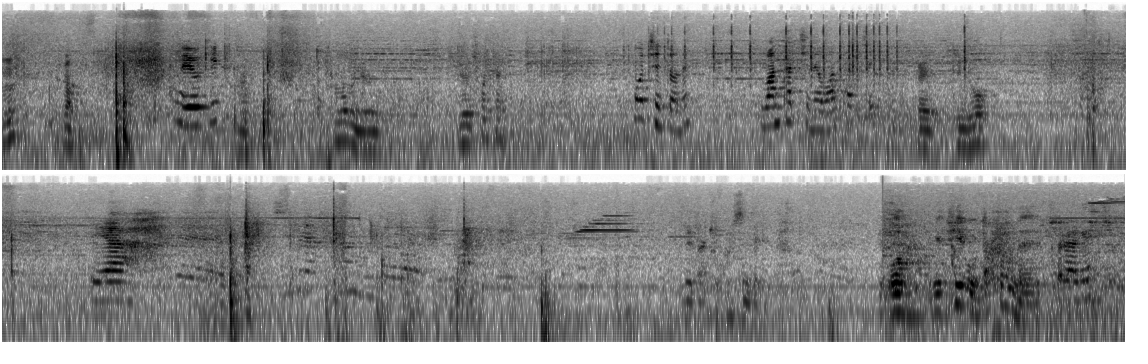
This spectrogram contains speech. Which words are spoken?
응? 그거. 아, 여기? 한 번만 누르면 돼. 여기 천천히. 어, 진짜네. 완타치네, 완타치. 그래, 뒤로. 이야. 내가 좋고 있으면 되겠다. 와, 이게 TV 딱 좋네. 그러게.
